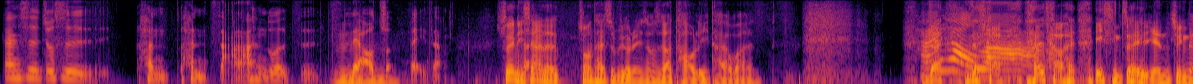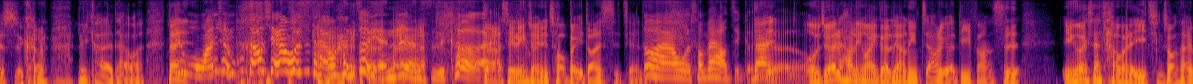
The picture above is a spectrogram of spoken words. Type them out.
但是就是很很杂啦，很多的资资料准备这样。所以你现在的状态是不是有点像是要逃离台湾？你在还好你在啦台，在台湾疫情最严峻的时刻离开了台湾，那、欸、我完全不知道现在会是台湾最严峻的时刻、欸，对啊，其实林春已经筹备一段时间了。对啊，我筹备好几个但月了。我觉得还有另外一个让你焦虑的地方是，因为现在台湾的疫情状态，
